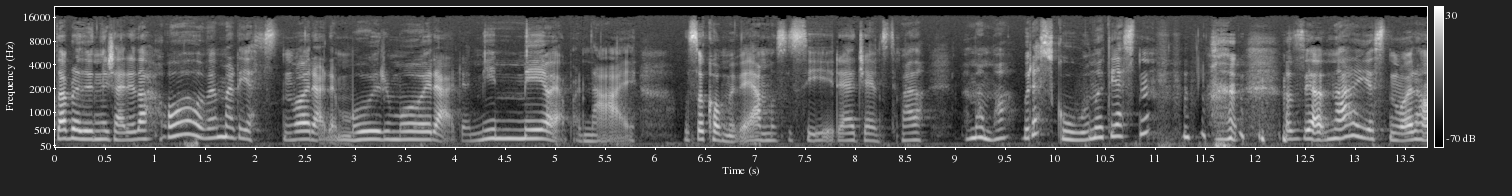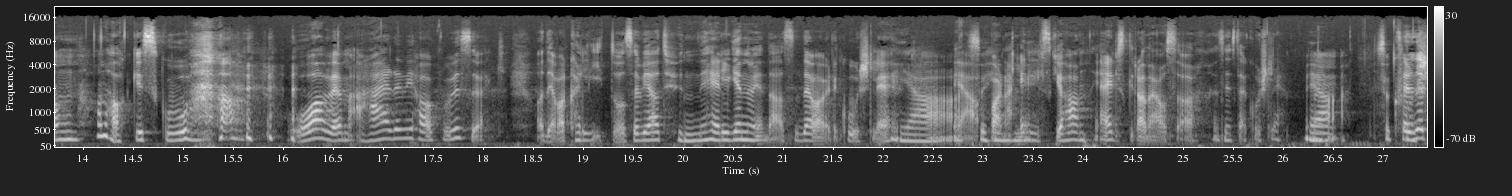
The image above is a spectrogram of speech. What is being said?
da ble du nysgjerrig, da. Å, hvem er det gjesten vår? Er det mormor? Er det Mimmi? Og jeg bare nei. Og så kommer vi hjem, og så sier eh, James til meg da Men mamma, hvor er skoene til gjesten? og så sier jeg nei, gjesten vår, han, han har ikke sko. Å, hvem er det vi har på besøk? Og det var Kalito. Så vi har hatt hund i helgen, vi da. Så det var veldig koselig. Ja, så Barna hyggelig. elsker jo han. Jeg elsker han, jeg også. Jeg syns det er koselig. Ja, Mm. så For det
